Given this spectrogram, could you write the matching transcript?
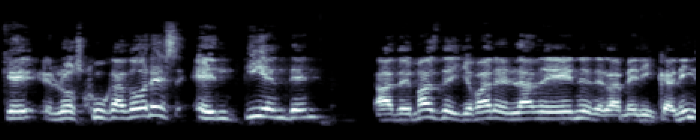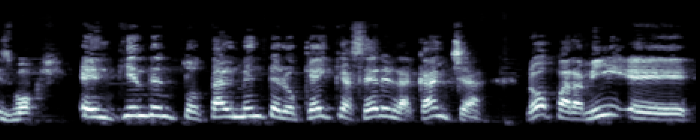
que los jugadores entienden además de llevar el ADN del americanismo, entienden totalmente lo que hay que hacer en la cancha. No, para mí, eh,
